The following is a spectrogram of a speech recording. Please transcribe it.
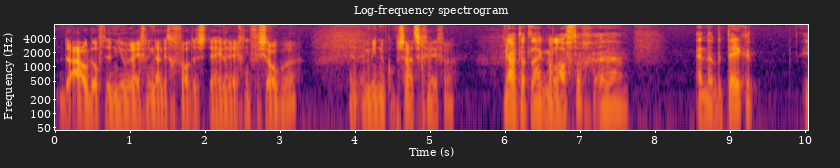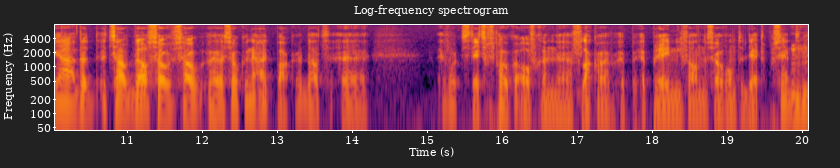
de oude of de nieuwe regeling, nou in dit geval dus de hele regeling versoberen en, en minder compensatie geven. nou dat lijkt me lastig. Ehm, en dat betekent, ja, dat het zou wel zo, zou, eh, zo kunnen uitpakken dat eh, er wordt steeds gesproken over een eh, vlakke premie van zo rond de 30 Mhm.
